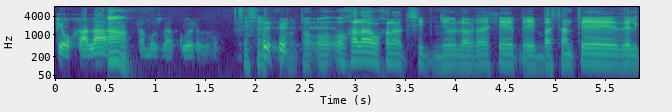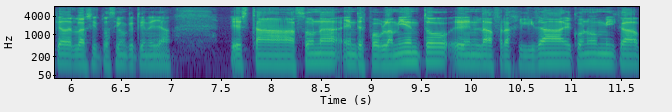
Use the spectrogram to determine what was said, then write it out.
que ojalá ah. estamos de acuerdo. ojalá, ojalá, sí. Yo la verdad es que bastante delicada es la situación que tiene ya esta zona en despoblamiento, en la fragilidad económica,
